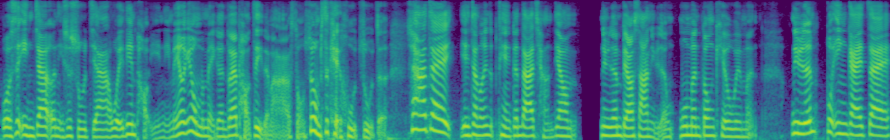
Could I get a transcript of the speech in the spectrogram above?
我是赢家而你是输家，我一定跑赢你。没有，因为我们每个人都在跑自己的马拉松，所以我们是可以互助的。所以他在演讲中一直不停地跟大家强调。女人不要杀女人，Women don't kill women。女人不应该在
